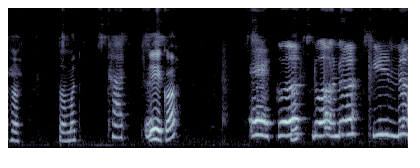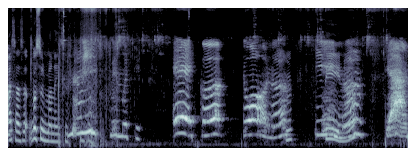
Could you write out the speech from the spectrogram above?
हा हा मग एक एक दोन तीन असं असं बसून म्हणायचं. एक दोन तीन चार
